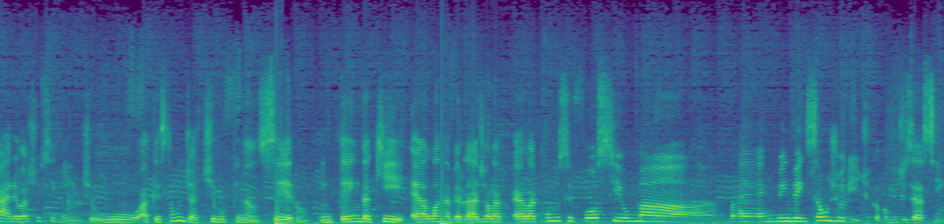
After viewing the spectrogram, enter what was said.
Cara, eu acho o seguinte, o, a questão de ativo financeiro, entenda que ela, na verdade, ela, ela é como se fosse uma, uma invenção jurídica, vamos dizer assim.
